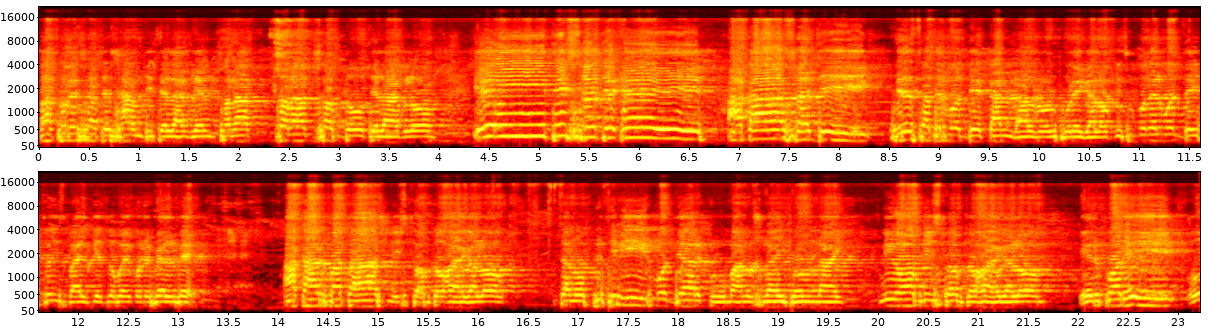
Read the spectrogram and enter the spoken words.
পাথরের সাথে শান দিতে লাগলেন সরাত সরাত শব্দ হতে লাগল। এই দৃশ্য দেখে আকাশ আছে ফেরেস্তাদের মধ্যে কান্ডাল রোল পড়ে গেল। কিছুক্ষণের মধ্যেই তো ইসমাইলকে জবাই করে ফেলবে। আকাশ বাতাস নিস্তব্ধ হয়ে গেল। যেন পৃথিবীর মধ্যে আর কোনো মানুষ নাই জল নাই, নীরব নিস্তব্ধ হয়ে গেল। এরপরে ও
